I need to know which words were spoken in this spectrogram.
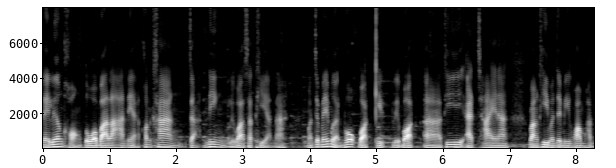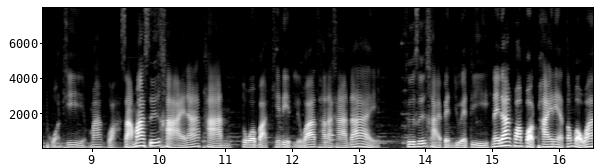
ในเรื่องของตัวบาลานซ์เนี่ยค่อนข้างจะนิ่งหรือว่าเสถียรนะ มันจะไม่เหมือนพวกบอร์ดกิจหรือบอร์ดที่แอดใช้นะ บางทีมันจะมีความผันผวนที่มากกว่า สามารถซื้อขายนะผ่านตัวบัตรเครดิต หรือว่าธนาคารได้ คือซื้อขายเป็น USD ในด้านความปลอดภัยเนี่ยต้องบอกว่า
